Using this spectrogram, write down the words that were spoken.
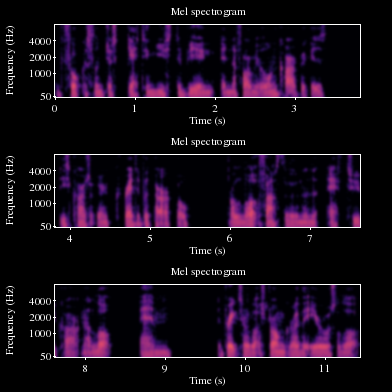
and focus on just getting used to being in a Formula One car because these cars are incredibly powerful, a lot faster than an F two car, and a lot um the brakes are a lot stronger, the aero's a lot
